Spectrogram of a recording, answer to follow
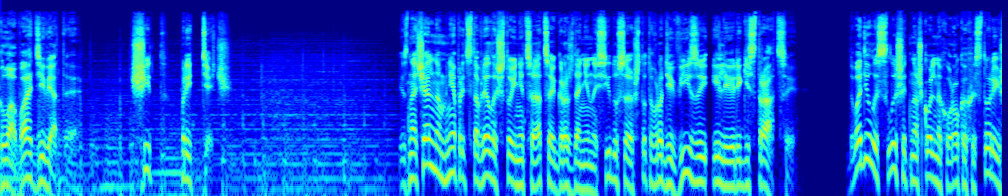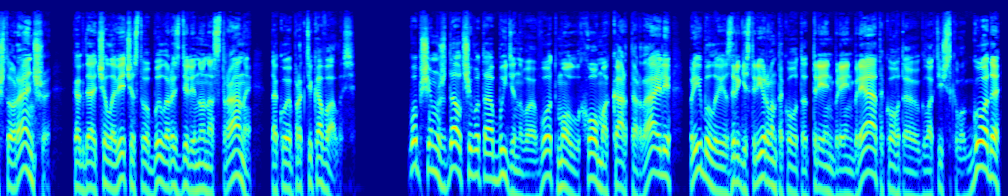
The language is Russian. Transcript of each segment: Глава 9. Щит предтеч. Изначально мне представлялось, что инициация гражданина Сидуса что-то вроде визы или регистрации. Доводилось слышать на школьных уроках истории, что раньше, когда человечество было разделено на страны, такое практиковалось. В общем, ждал чего-то обыденного. Вот, мол, Хома Картер Райли прибыл и зарегистрирован такого-то трень-брень-бря, такого-то галактического года.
